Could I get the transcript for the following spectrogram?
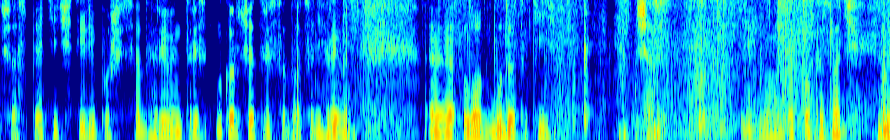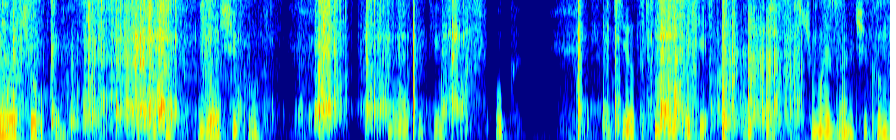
Зараз 5,4 по 60 гривень. 300, ну, коротше, 320 гривень. Е, лот буде такий. Зараз я би вам так показати. Мілочовки. Тут в ящику болтики. Оп. Такі от болтики з чумайданчиком.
